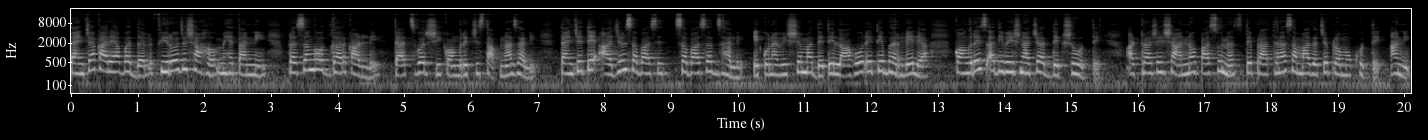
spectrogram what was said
त्यांच्या कार्याबद्दल फिरोज शाह मेहतांनी प्रसंगोद्गार काढले. त्याच वर्षी काँग्रेसची स्थापना झाली. त्यांचे ते आजीव सभासित सभासद झाले. एकोणावीसशेमध्ये ते लाहोर येथे भरलेल्या काँग्रेस अधिवेशनाचे अध्यक्ष होते. अठराशे शहाण्णव पासूनच ते प्रार्थना समाजाचे प्रमुख होते आणि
